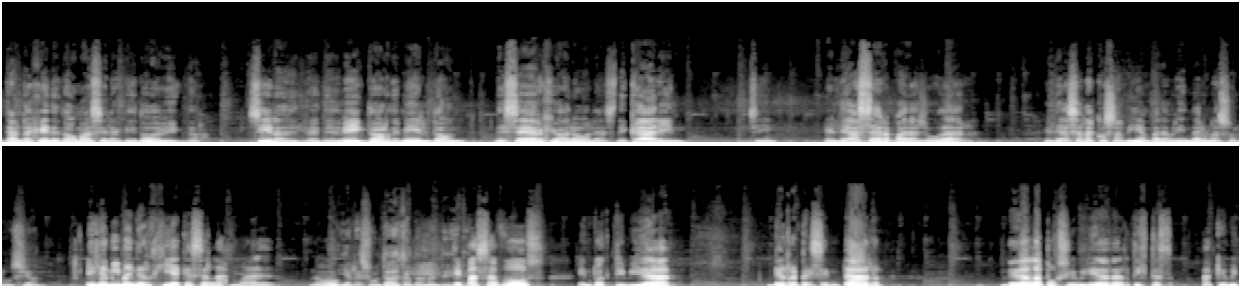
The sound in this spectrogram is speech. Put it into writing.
tanta gente tomase la actitud de Víctor. Sí, la de, Víctor, de Milton, de Sergio Arolas, de Karin. ¿sí? El de hacer para ayudar. El de hacer las cosas bien para brindar una solución. Es la misma energía que hacerlas mal, ¿no? Y el resultado es totalmente Te distinto. pasa a vos en tu actividad de representar, de dar la posibilidad a artistas a que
